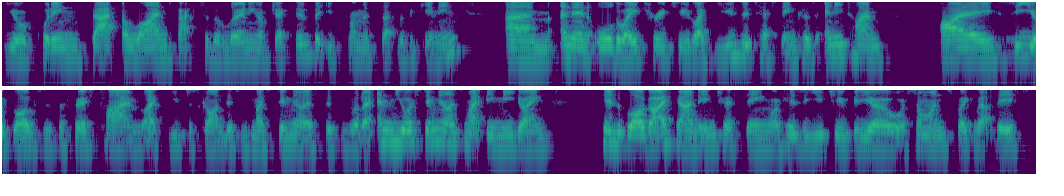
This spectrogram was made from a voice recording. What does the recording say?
you're putting that aligned back to the learning objective that you've promised at the beginning um, and then all the way through to like user testing because anytime i see your blogs as the first time like you've just gone this is my stimulus this is what i and your stimulus might be me going here's a blog i found interesting or here's a youtube video or someone spoke about this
